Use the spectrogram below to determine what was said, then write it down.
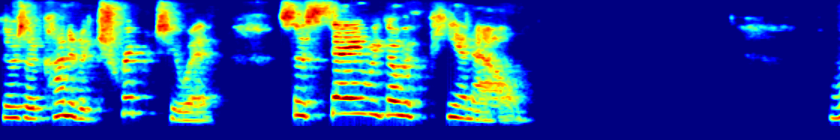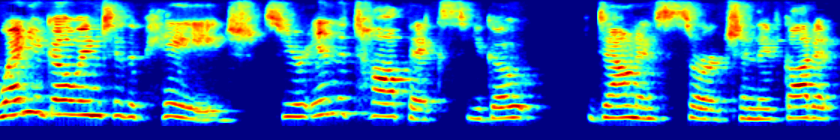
there's a kind of a trick to it. So say we go with P&L. When you go into the page, so you're in the topics, you go down and search and they've got it,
